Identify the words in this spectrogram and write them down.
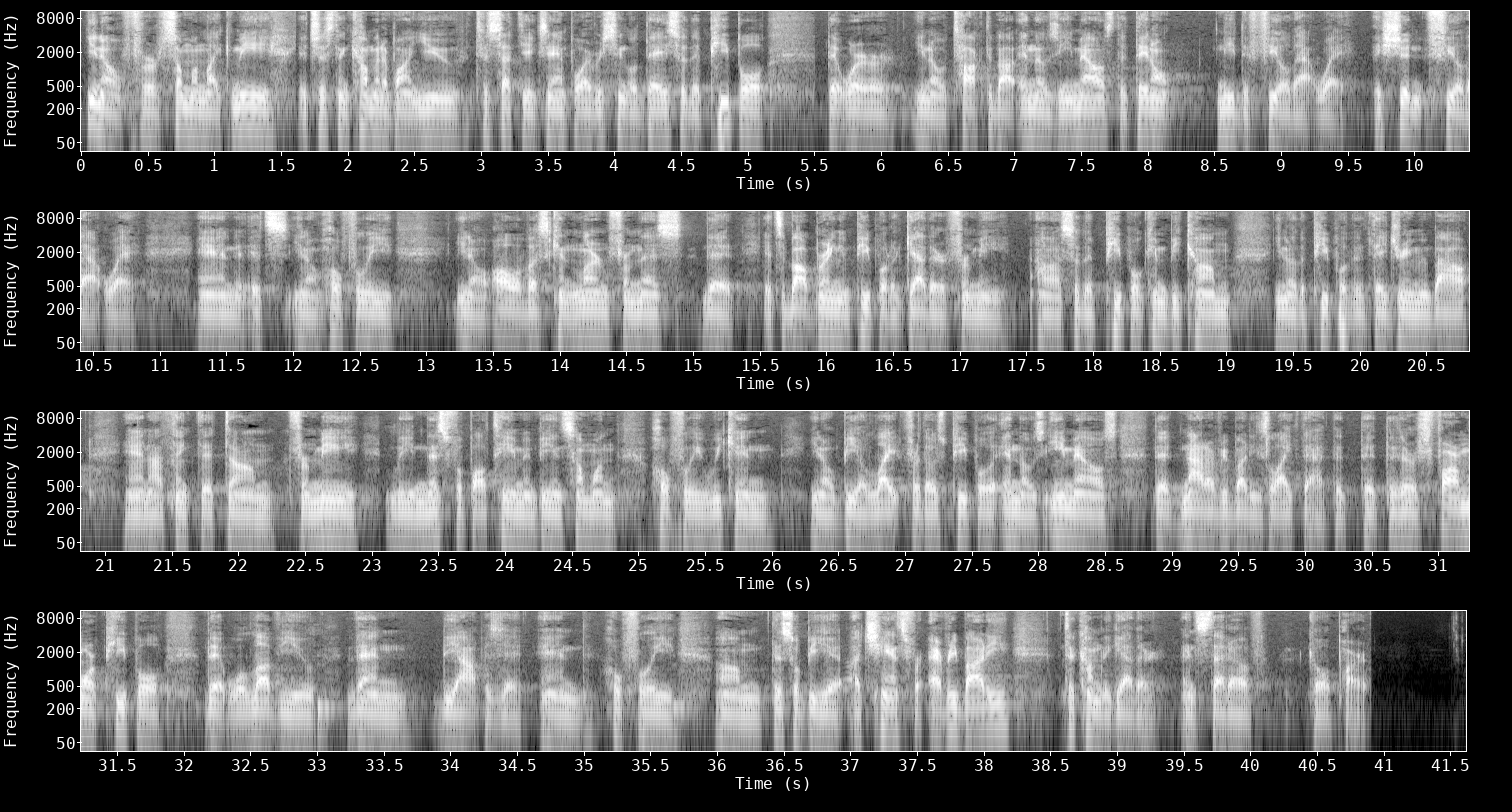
you know, for someone like me, it's just incumbent upon you to set the example every single day so that people that were, you know, talked about in those emails, that they don't need to feel that way. They shouldn't feel that way. And it's, you know, hopefully, you know, all of us can learn from this that it's about bringing people together for me, uh, so that people can become, you know, the people that they dream about. And I think that um, for me, leading this football team and being someone, hopefully we can, you know, be a light for those people in those emails. That not everybody's like that. That, that, that there's far more people that will love you than the opposite. And hopefully, um, this will be a, a chance for everybody to come together instead of go apart.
